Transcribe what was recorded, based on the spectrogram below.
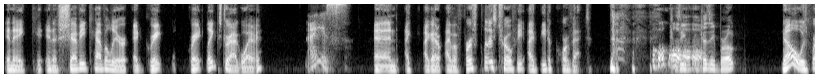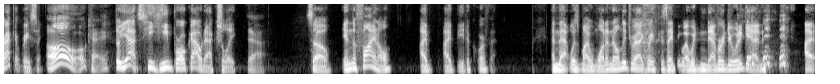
in a in a Chevy Cavalier at Great Great Lakes Dragway, Nice. and I I got I have a first place trophy. I beat a Corvette. Because he, Oh, because he broke. No, it was bracket racing. Oh, okay. So yes, he he broke out actually. Yeah. So in the final, I I beat a Corvette, and that was my one and only drag race because I knew I would never do it again. I,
